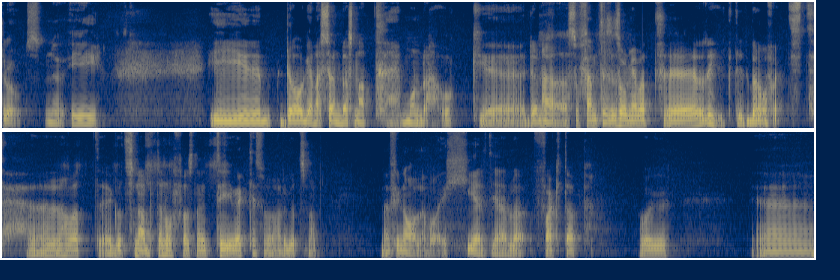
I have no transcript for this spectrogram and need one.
Thrones nu i, i dagarna söndagsnatt, måndag. Och eh, den här alltså femte säsongen har varit eh, riktigt bra faktiskt. Det har varit, eh, gått snabbt ändå fast när det är tio veckor så har det gått snabbt. Men finalen var helt jävla fucked up. Det var ju... Eh,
